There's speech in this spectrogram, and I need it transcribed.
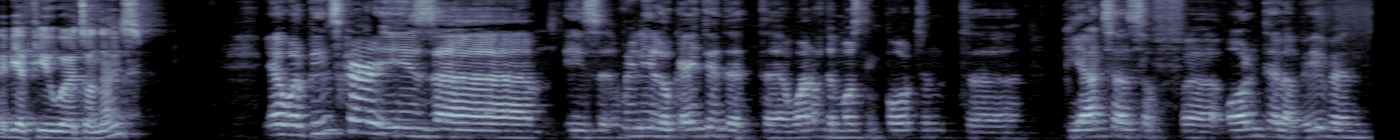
Maybe a few words on those. Yeah, well, Pinsker is uh, is really located at uh, one of the most important uh, piazzas of uh, all Tel Aviv, and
